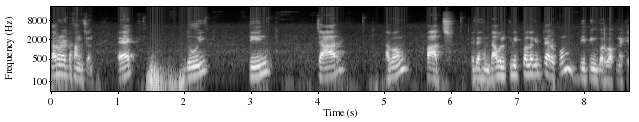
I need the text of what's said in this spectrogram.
দারুণ একটা ফাংশন এক, দুই, তিন চার এবং পাঁচ। দেখেন ডাবল ক্লিক করলে কিন্তু এরকম বিপিং করব আপনাকে।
